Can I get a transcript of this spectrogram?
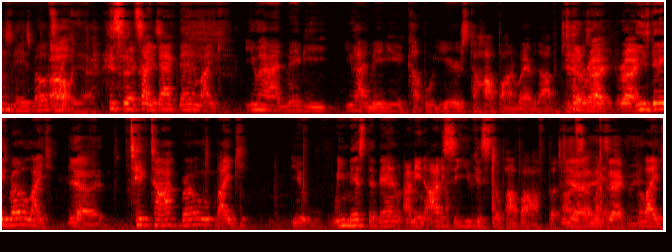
these days bro it's oh like yeah, it's, it's like back then like you had maybe you had maybe a couple years to hop on whatever the opportunity right, right. these days bro like yeah, tiktok bro like you we missed the band i mean obviously you can still pop off but on yeah, exactly. But like,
